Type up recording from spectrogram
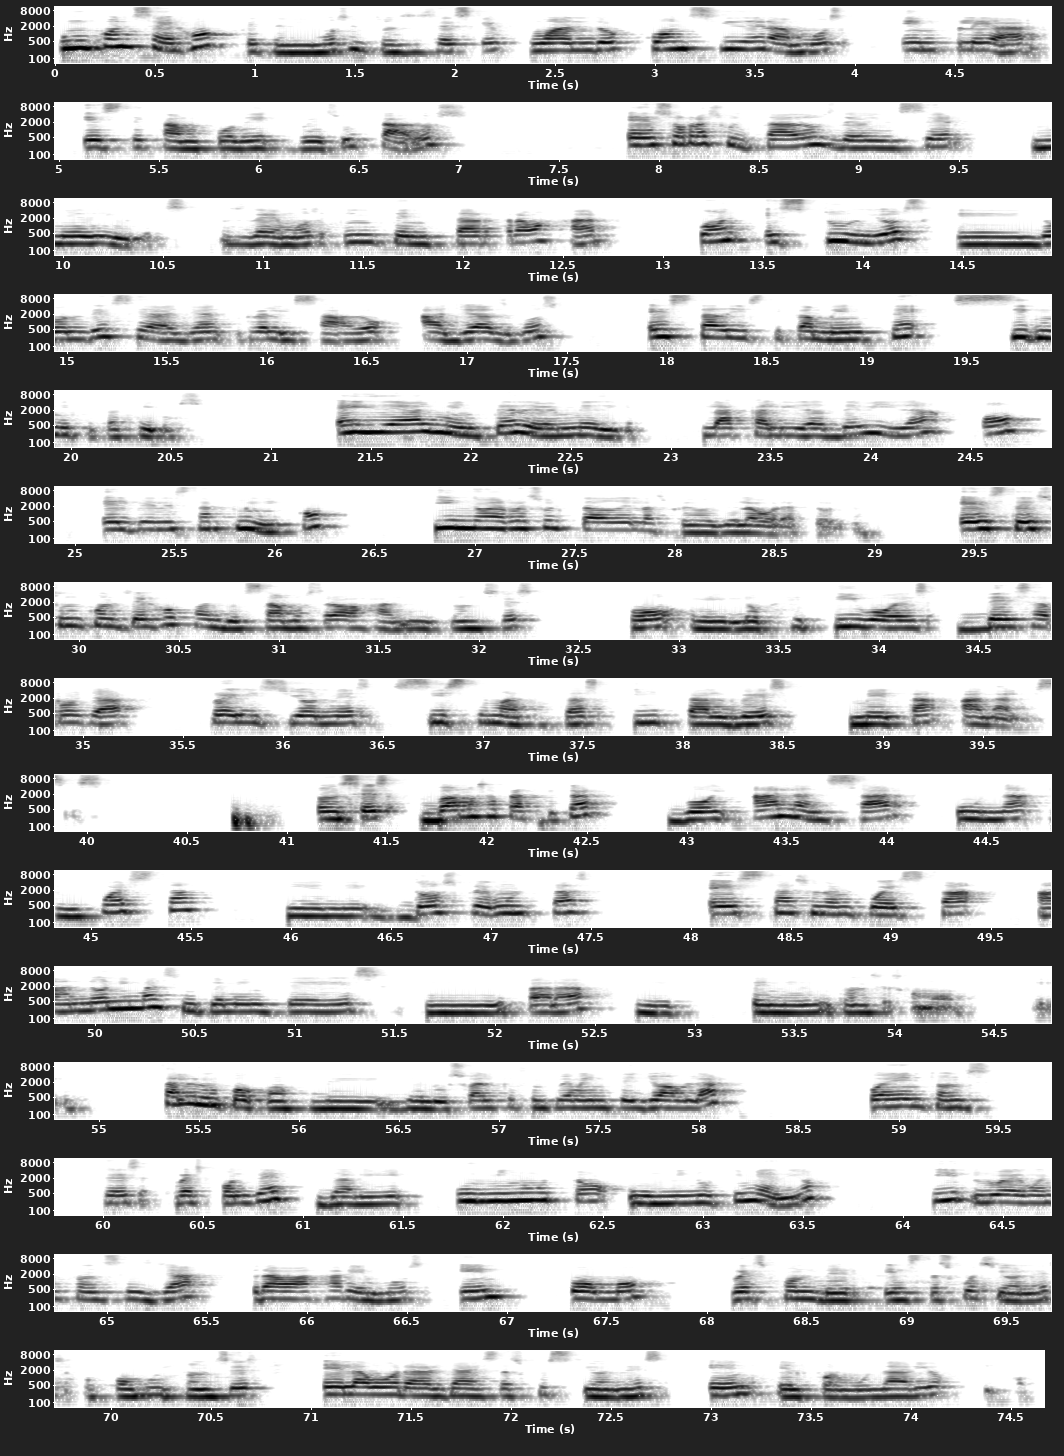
Un consejo que tenemos entonces es que cuando consideramos emplear este campo de resultados, esos resultados deben ser medibles. debemos intentar trabajar con estudios en donde se hayan realizado hallazgos estadísticamente significativos e idealmente deben medir la calidad de vida o el bienestar clínico y no el resultado de las pruebas de laboratorio. Este es un consejo cuando estamos trabajando, entonces, o el objetivo es desarrollar revisiones sistemáticas y tal vez meta-análisis. Entonces, vamos a practicar. Voy a lanzar una encuesta. Tiene dos preguntas. Esta es una encuesta anónima, simplemente es eh, para eh, tener entonces como eh, salir un poco del usual que simplemente yo hablar. Puede entonces responder, daré un minuto, un minuto y medio y luego entonces ya trabajaremos en cómo responder estas cuestiones o cómo entonces elaborar ya estas cuestiones en el formulario PICO.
